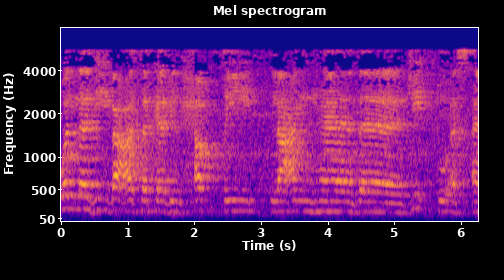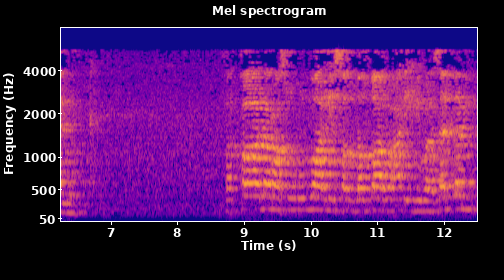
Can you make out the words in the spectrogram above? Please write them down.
والذي بعثك بالحق لعن هذا جئت أسألك. فقال رسول الله صلى الله عليه وسلم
